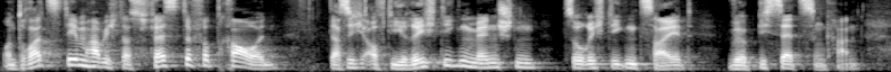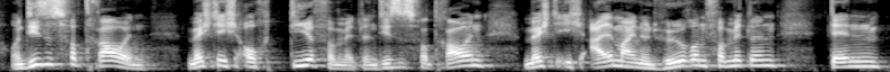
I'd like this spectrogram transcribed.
Und trotzdem habe ich das feste Vertrauen, dass ich auf die richtigen Menschen zur richtigen Zeit wirklich setzen kann. Und dieses Vertrauen möchte ich auch dir vermitteln. Dieses Vertrauen möchte ich all meinen Hörern vermitteln, denn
